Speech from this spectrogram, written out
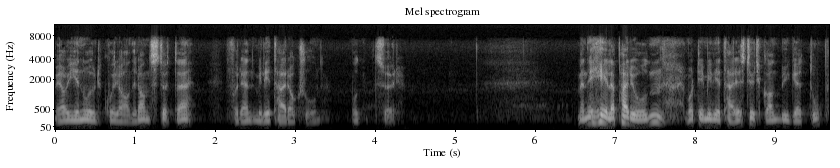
med å gi nordkoreanerne støtte for en militær aksjon mot sør. Men i hele perioden ble de militære styrkene bygget opp,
